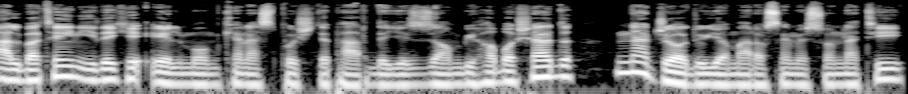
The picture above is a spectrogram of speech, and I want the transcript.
البته این ایده که علم ممکن است پشت پرده زامبی ها باشد نه جادو یا مراسم سنتی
